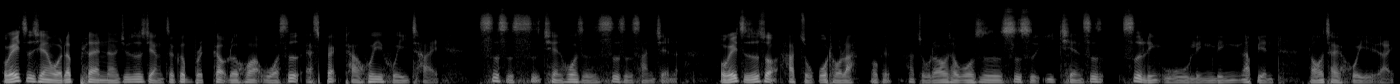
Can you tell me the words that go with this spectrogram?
OK，之前我的 plan 呢就是讲这个 breakout 的话，我是 expect 它会回踩。四十四千或者是四十三千的，OK，只是说它走过头了，OK，它走到差不多是四十一千四四零五零零那边，然后才回来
